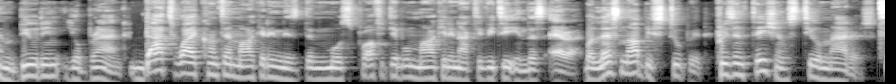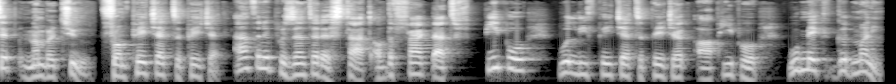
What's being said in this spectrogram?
and building your brand. That's why content marketing is the most profitable marketing activity in this era. But let's not be stupid. Presentation still matters. Tip number two from paycheck to paycheck. Anthony presented a stat of the fact that people who live paycheck to paycheck are people who make good money.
